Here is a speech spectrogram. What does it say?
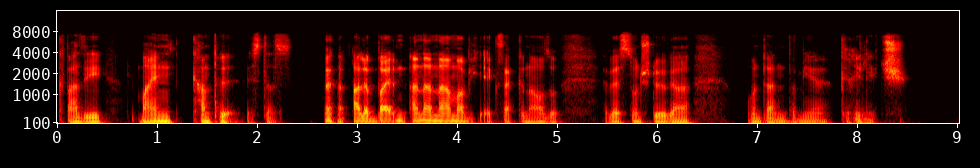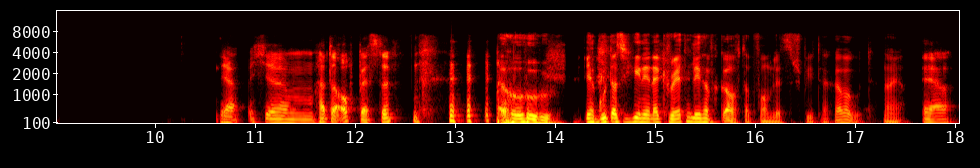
quasi mein Kampel ist das. Alle beiden anderen Namen habe ich exakt genauso. West und Stöger und dann bei mir Grilic. Ja, ich ähm, hatte auch Beste. oh, ja gut, dass ich ihn in der Creator Liga verkauft habe vor dem letzten Spieltag, aber gut, naja. Ja,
